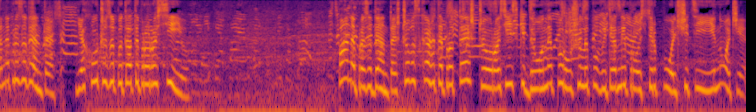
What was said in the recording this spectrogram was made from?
Пане президенте, я хочу запитати про Росію. Пане президенте, що ви скажете про те, що російські дрони порушили повітряний простір Польщі цієї ночі?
